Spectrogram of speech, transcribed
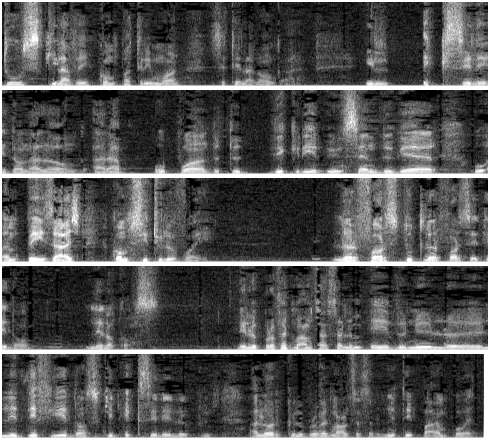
Tout ce qu'il avait comme patrimoine, c'était la langue arabe. Il excellait dans la langue arabe au point de te décrire une scène de guerre ou un paysage comme si tu le voyais. Leur force, toute leur force était dans l'éloquence. Et le prophète Mohammed est venu le- les défier dans ce qu'il excellait le plus. Alors que le prophète Mohammed n'était pas un poète,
